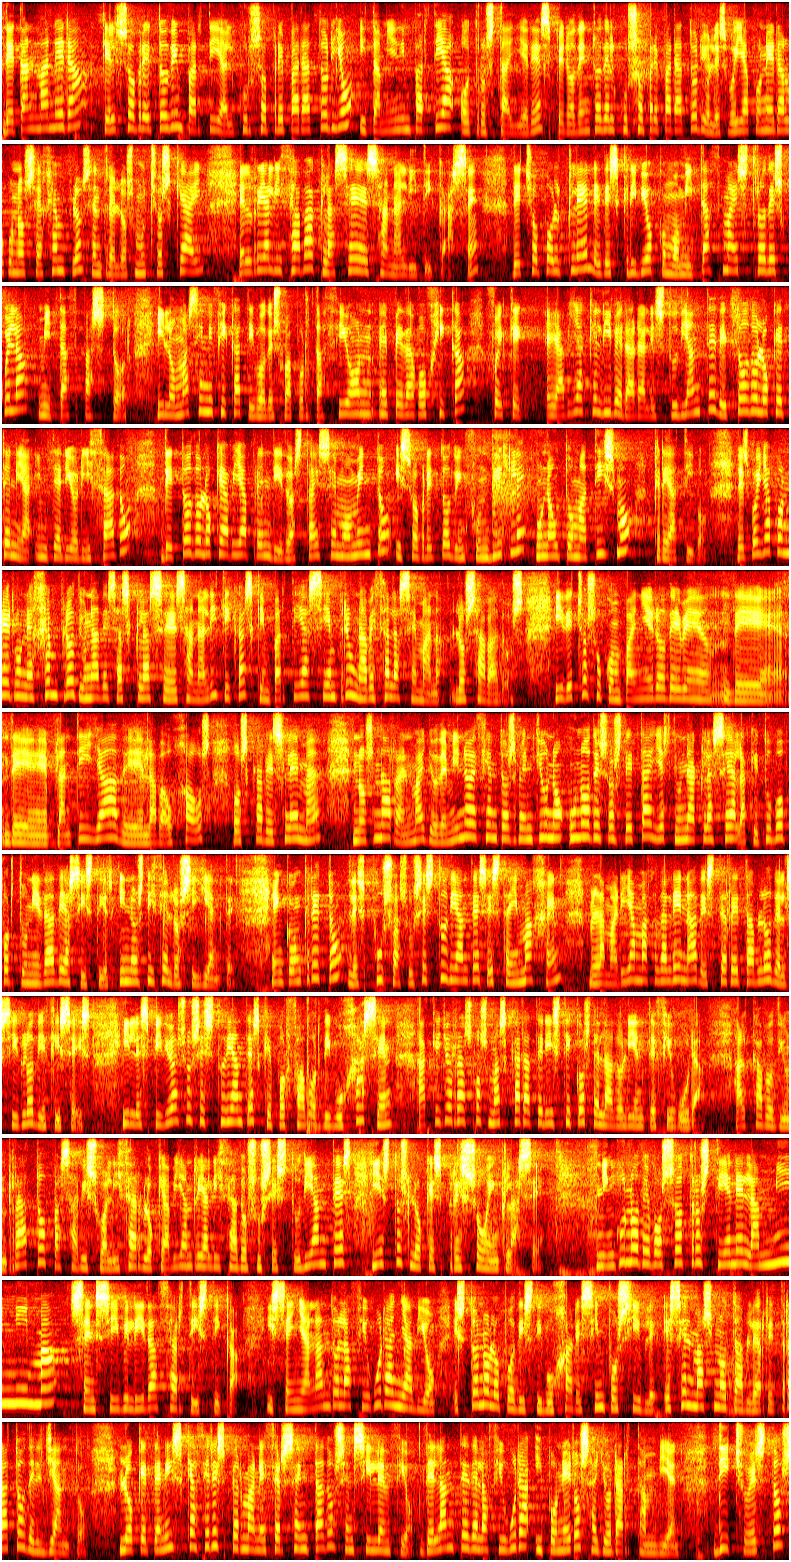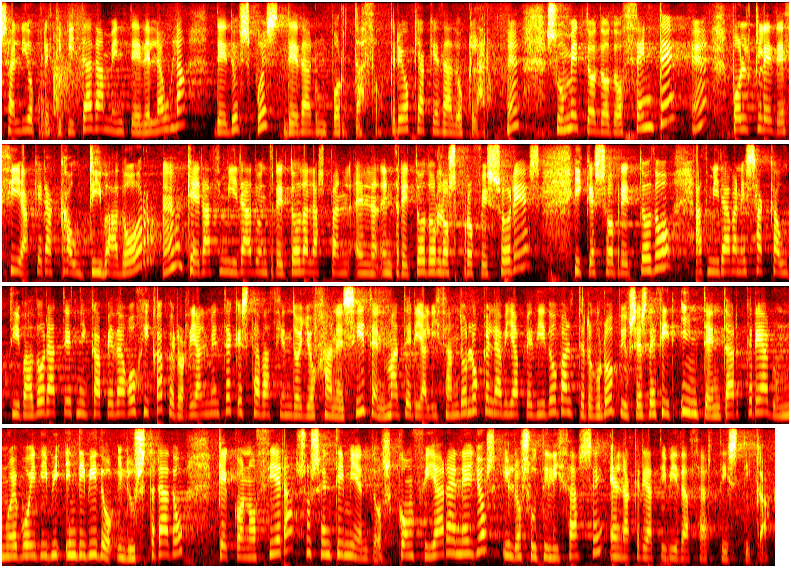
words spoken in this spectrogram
De tal manera que él sobre todo impartía el curso preparatorio y también impartía otros talleres, pero dentro del curso preparatorio les voy a poner algunos ejemplos entre los muchos que hay. Él realizaba clases analíticas. ¿eh? De hecho, Paul Klee le describió como mitad maestro de escuela, mitad pastor. Y lo más significativo de su aportación eh, pedagógica fue que eh, había que liberar al estudiante de todo lo que tenía interiorizado, de todo lo que había aprendido hasta ese momento y sobre todo infundirle un automatismo creativo. Les voy a poner un ejemplo de una de esas clases analíticas que impartía siempre una vez a la semana, los sábados. Y de hecho su compañero de, de plantilla de la Bauhaus, Oscar Schlemmer, nos narra en mayo de 1921 uno de esos detalles de una clase a la que tuvo oportunidad de asistir y nos dice lo siguiente. En concreto, les puso a sus estudiantes esta imagen, la María Magdalena de este retablo del siglo XVI, y les pidió a sus estudiantes que por favor dibujasen aquellos rasgos más característicos de la doliente figura. Al cabo de un rato pasa a visualizar lo que habían realizado sus estudiantes y esto es lo que expresó en clase. Ninguno de vosotros tiene la mínima sensibilidad artística. Y señalando la figura añadió, esto no lo podéis dibujar, es imposible, es el más notable retrato del llanto. Lo que tenéis que hacer es permanecer sentados en silencio delante de la figura y poneros a llorar también. Dicho esto, salió precipitadamente del aula de después de dar un portazo. Creo que ha quedado claro. ¿eh? Su método docente, ¿eh? Klee decía que era cautivador, ¿eh? que era admirado entre, todas las, entre todos los profesores y que sobre todo admiraban esa cautivadora técnica pedagógica, pero realmente ¿qué estaba haciendo Johannes Itten? Materializando lo que le había pedido Walter Gropius, es decir, intentar crear un nuevo individuo ilustrado que conociera sus sentimientos, confiara en ellos y los utilizase en la creatividad artística.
